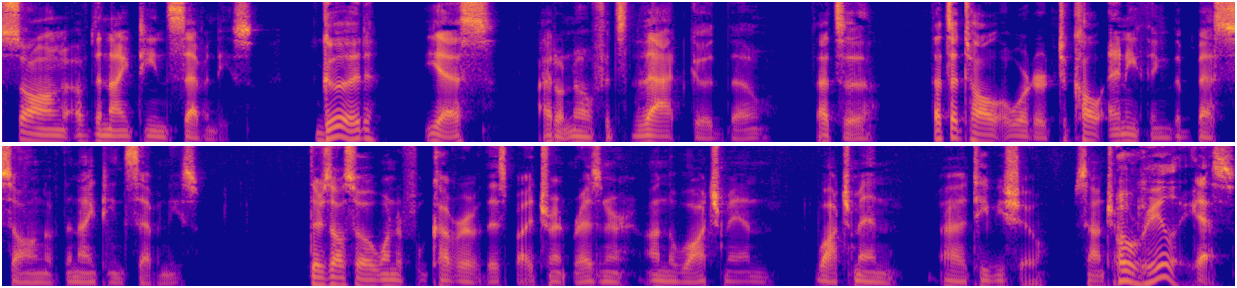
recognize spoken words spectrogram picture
song of the 1970s. Good, yes. I don't know if it's that good though. That's a that's a tall order to call anything the best song of the 1970s. There's also a wonderful cover of this by Trent Reznor on the Watchman Watchmen uh, TV show soundtrack. Oh, really? Yes,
